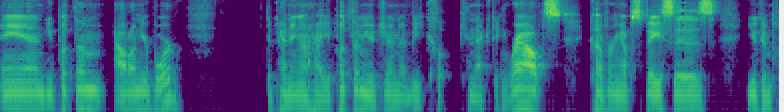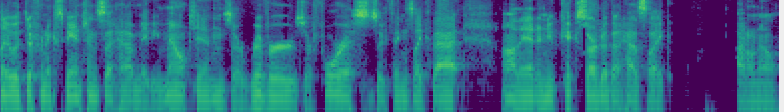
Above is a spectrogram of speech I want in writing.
and you put them out on your board. Depending on how you put them, you're going to be co- connecting routes, covering up spaces. You can play with different expansions that have maybe mountains or rivers or forests or things like that. Uh, they had a new Kickstarter that has like, I don't know,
